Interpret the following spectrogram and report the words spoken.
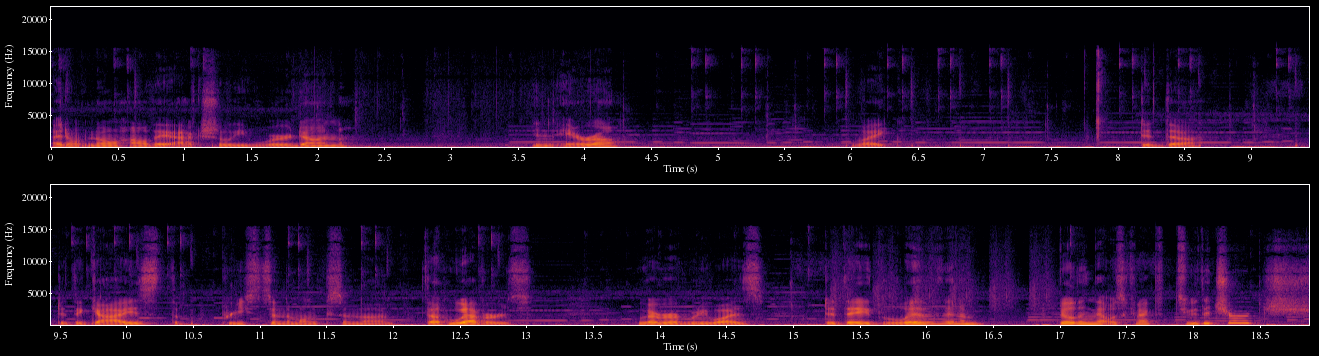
I don't know how they actually were done in Era. Like, did the did the guys, the priests and the monks and the the whoever's, whoever everybody was, did they live in a building that was connected to the church?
